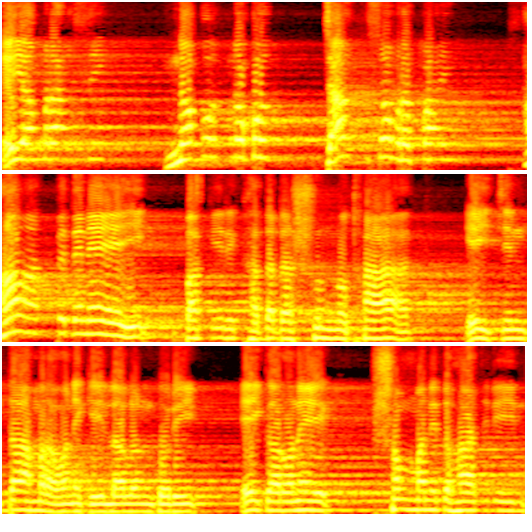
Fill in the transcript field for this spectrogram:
এই আমরা আছি। নগদ নগদ, যা আমরা পাই, হাত পেতে নেই। বাকির খাতাটা শূন্য থাক। এই চিন্তা আমরা অনেকেই লালন করি। এই কারণে সম্মানিত হাজরিন,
